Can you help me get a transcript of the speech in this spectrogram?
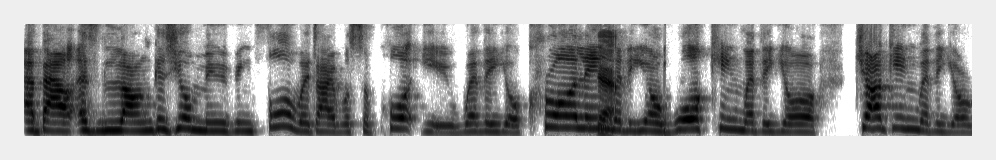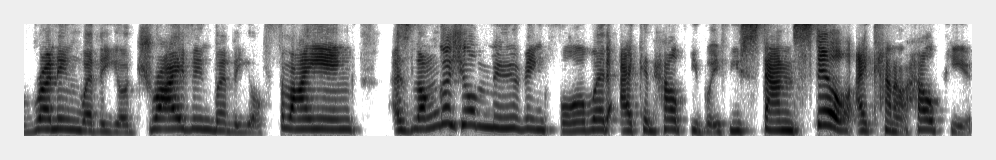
about as long as you're moving forward, I will support you, whether you're crawling, yeah. whether you're walking, whether you're jogging, whether you're running, whether you're driving, whether you're flying. As long as you're moving forward, I can help you. But if you stand still, I cannot help you.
